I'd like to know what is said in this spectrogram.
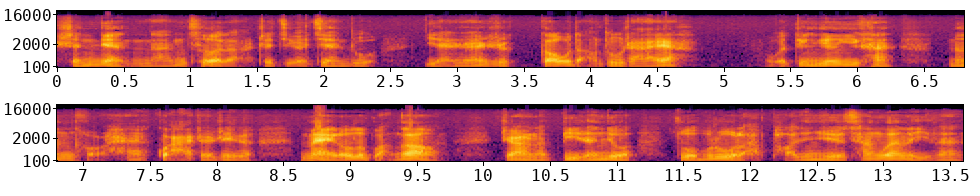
神殿南侧的这几个建筑，俨然是高档住宅呀。我定睛一看，门口还挂着这个卖楼的广告呢。这样呢，鄙人就坐不住了，跑进去参观了一番。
